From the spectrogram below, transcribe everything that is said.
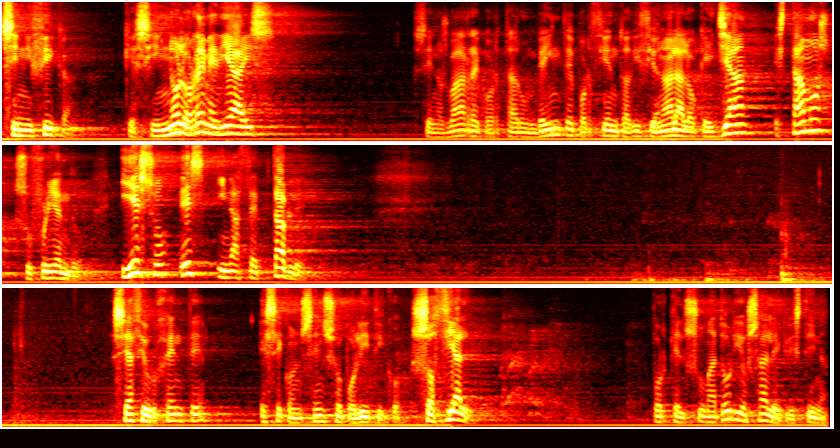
Significa que si no lo remediáis, se nos va a recortar un 20% adicional a lo que ya estamos sufriendo. Y eso es inaceptable. Se hace urgente ese consenso político, social, porque el sumatorio sale, Cristina.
